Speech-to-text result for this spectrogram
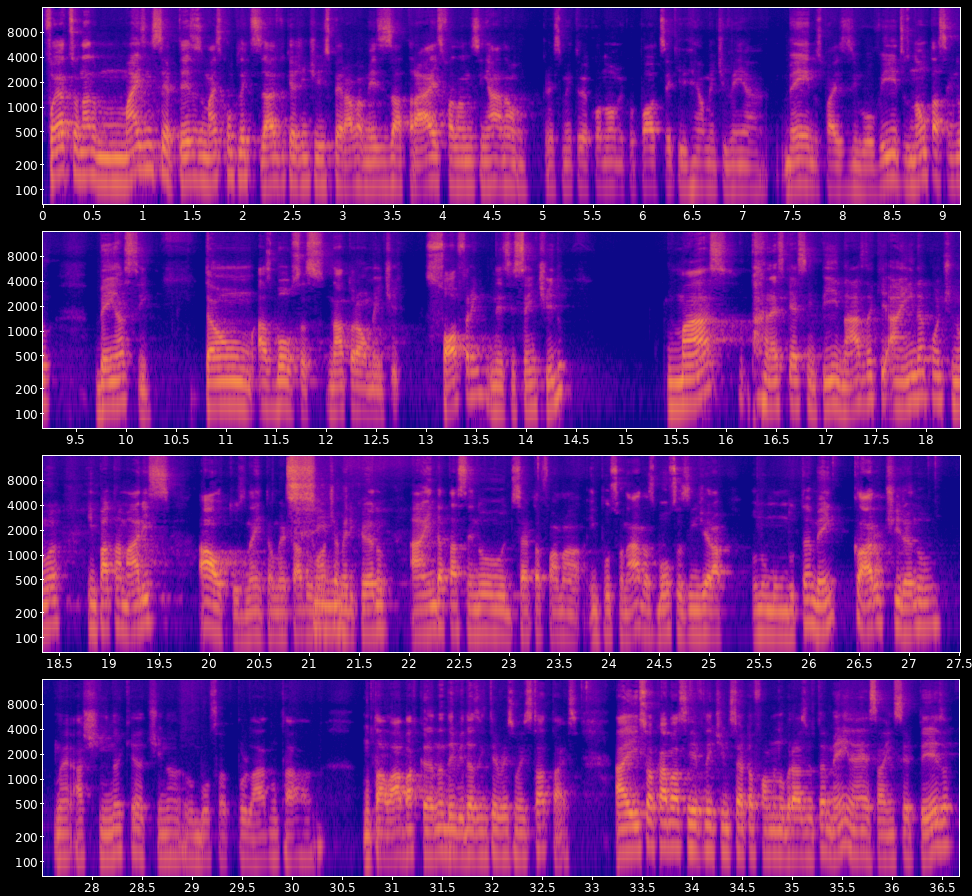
foi adicionado mais incertezas, mais complexidade do que a gente esperava meses atrás, falando assim: ah, não, crescimento econômico pode ser que realmente venha bem nos países desenvolvidos. Não está sendo bem assim. Então, as bolsas, naturalmente, sofrem nesse sentido mas parece que S&P e Nasdaq ainda continua em patamares altos, né? Então o mercado norte-americano ainda está sendo de certa forma impulsionado, as bolsas em geral no mundo também, claro, tirando né, a China, que a China, a bolsa por lá não está não tá lá bacana devido às intervenções estatais. Aí isso acaba se refletindo de certa forma no Brasil também, né? Essa incerteza,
